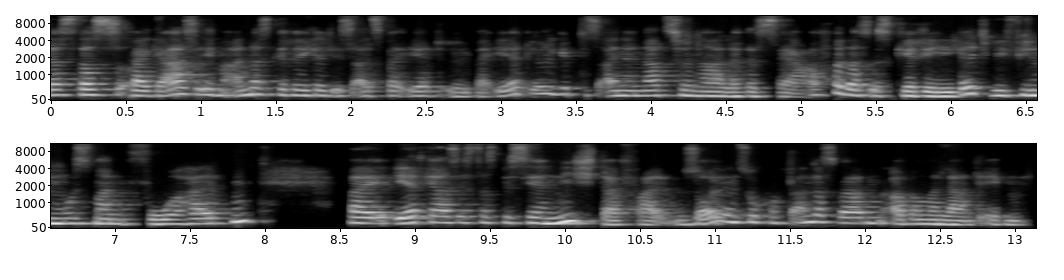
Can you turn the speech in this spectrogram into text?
dass das bei Gas eben anders geregelt ist als bei Erdöl. Bei Erdöl gibt es eine nationale Reserve, das ist geregelt, wie viel muss man vorhalten. Bei Erdgas ist das bisher nicht der Fall. Soll in Zukunft anders werden, aber man lernt eben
